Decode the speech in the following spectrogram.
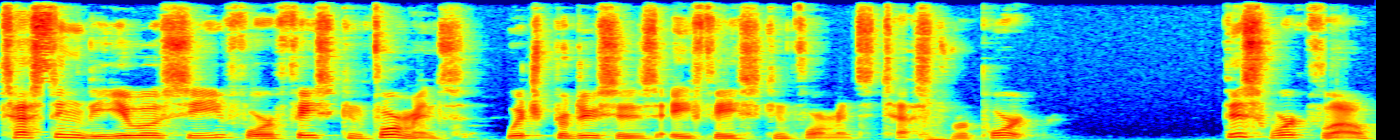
testing the UOC for face conformance, which produces a face conformance test report. This workflow,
